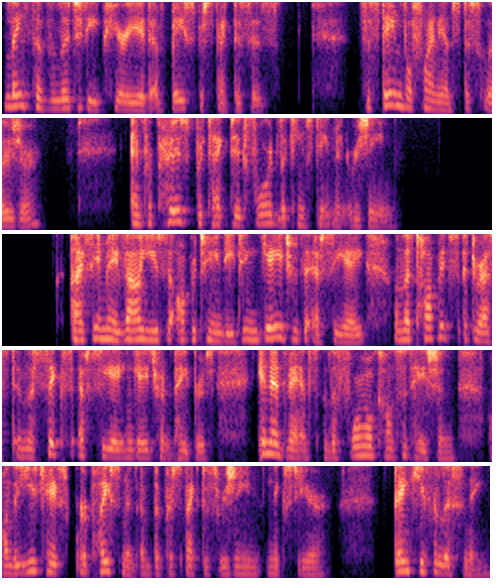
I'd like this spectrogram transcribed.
length of validity period of base prospectuses, sustainable finance disclosure, and proposed protected forward-looking statement regime. ICMA values the opportunity to engage with the FCA on the topics addressed in the six FCA engagement papers in advance of the formal consultation on the UK's replacement of the prospectus regime next year. Thank you for listening.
